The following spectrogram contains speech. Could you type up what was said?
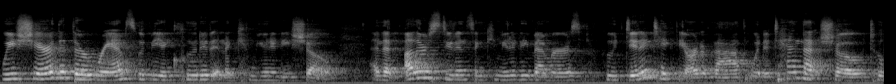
We shared that their ramps would be included in a community show and that other students and community members who didn't take the art of math would attend that show to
